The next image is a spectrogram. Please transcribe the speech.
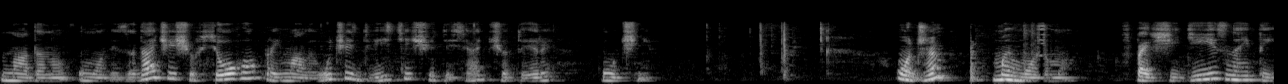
надано в умові задачі, що всього приймали участь 264 учні. Отже, ми можемо в першій дії знайти,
